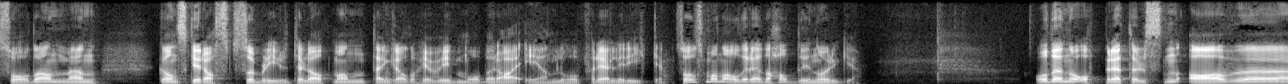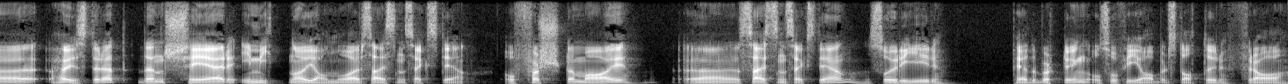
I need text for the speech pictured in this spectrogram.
sådan, men ganske raskt så blir det til at man tenker at okay, vi må bare ha én lov for hele riket. Sånn som man allerede hadde i Norge. Og denne opprettelsen av uh, Høyesterett den skjer i midten av januar 1661. Og 1. mai uh, eh, 1661 så rir Peder Børting og Sofie Abelsdatter fra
